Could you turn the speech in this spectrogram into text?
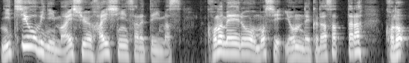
日曜日に毎週配信されています。このメールをもし読んでくださったら、この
